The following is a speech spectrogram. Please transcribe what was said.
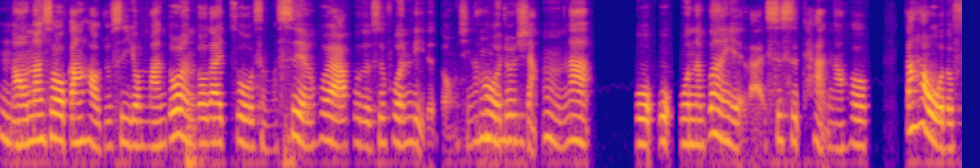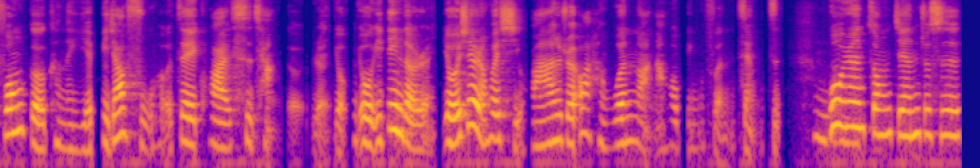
嗯然后那时候刚好就是有蛮多人都在做什么誓言会啊，或者是婚礼的东西，然后我就想，嗯，那我我我能不能也来试试看？然后刚好我的风格可能也比较符合这一块市场的人，有有一定的人，有一些人会喜欢，他就觉得哇很温暖，然后缤纷这样子。不不过因为中间就是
